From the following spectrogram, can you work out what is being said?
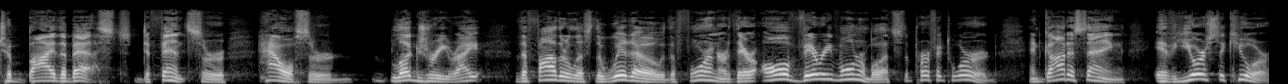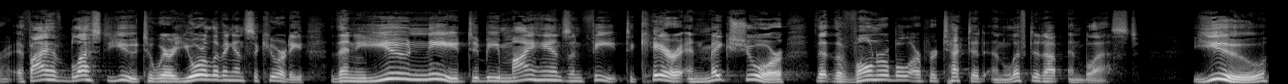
to buy the best defense or house or luxury, right? The fatherless, the widow, the foreigner, they're all very vulnerable. That's the perfect word. And God is saying, if you're secure, if I have blessed you to where you're living in security, then you need to be my hands and feet to care and make sure that the vulnerable are protected and lifted up and blessed. You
